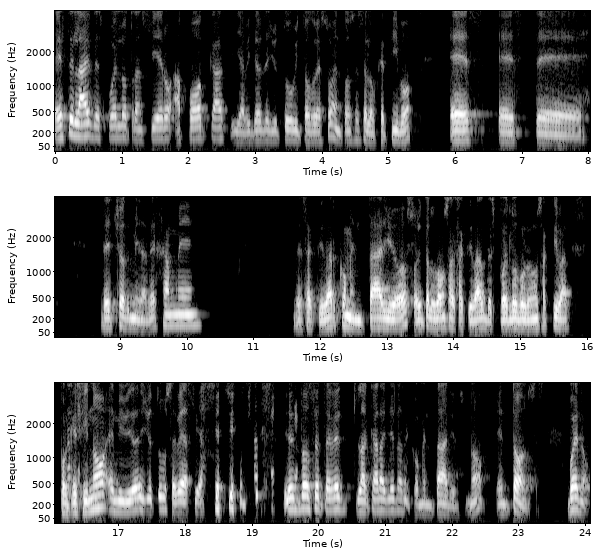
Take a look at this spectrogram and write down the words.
este live después lo transfiero a podcast y a videos de YouTube y todo eso. Entonces el objetivo es este, de hecho, mira, déjame desactivar comentarios. Ahorita los vamos a desactivar, después los volvemos a activar, porque si no, en mi video de YouTube se ve así, así, así, así. Y entonces te ves la cara llena de comentarios, ¿no? Entonces, bueno,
